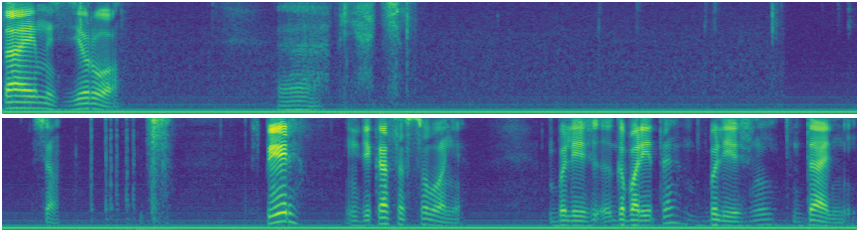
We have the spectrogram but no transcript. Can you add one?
Time Zero. Э, блять. Все. Теперь индикация в салоне. Ближ... Габариты, ближний, дальний.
